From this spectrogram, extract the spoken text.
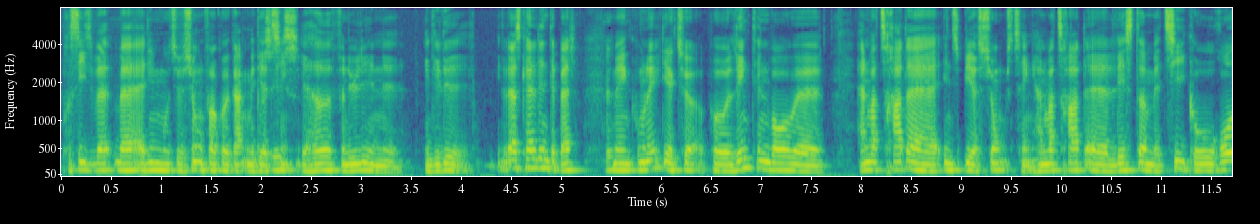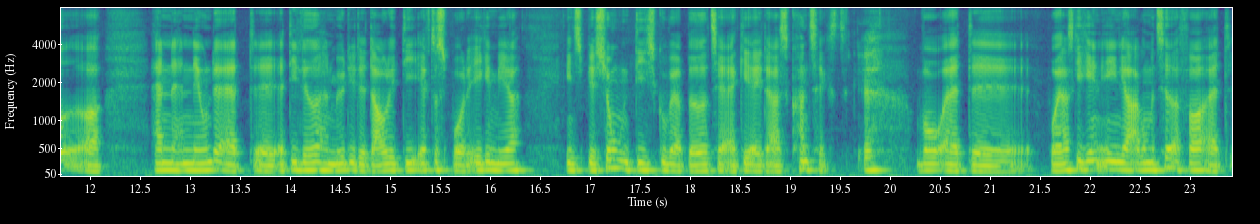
Præcis, hvad, hvad er din motivation for at gå i gang med de her Præcis. ting? Jeg havde for nylig en, øh, en lille, lad os kalde det en debat, Ja. med en kommunaldirektør på LinkedIn, hvor øh, han var træt af inspirationsting. Han var træt af lister med 10 gode råd, og han, han nævnte, at, øh, at de ledere, han mødte i det daglige, de efterspurgte ikke mere inspiration, de skulle være bedre til at agere i deres kontekst. Ja, Hvor, at, øh, hvor jeg også gik ind egentlig og argumenterede for, at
